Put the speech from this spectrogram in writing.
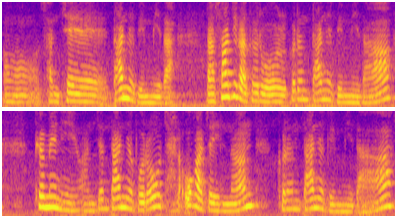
어, 산체 단엽입니다. 나사지가 들어올 그런 단엽입니다. 표면이 완전 단엽으로 잘 오가져 있는 그런 단엽입니다.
